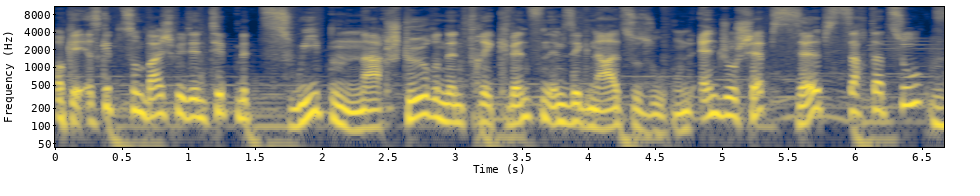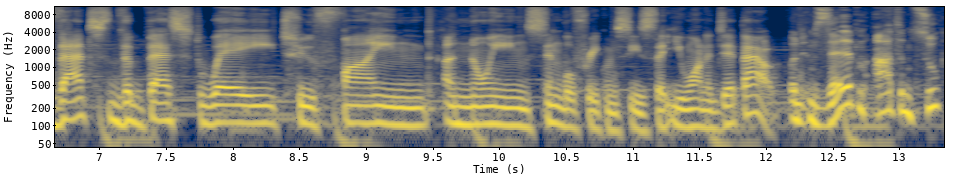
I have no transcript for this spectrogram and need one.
Okay, es gibt zum Beispiel den Tipp mit Sweepen nach störenden Frequenzen im Signal zu suchen. Und Andrew Sheps selbst sagt dazu, That's the best way to find annoying cymbal frequencies that you want to dip out. und im selben Atemzug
